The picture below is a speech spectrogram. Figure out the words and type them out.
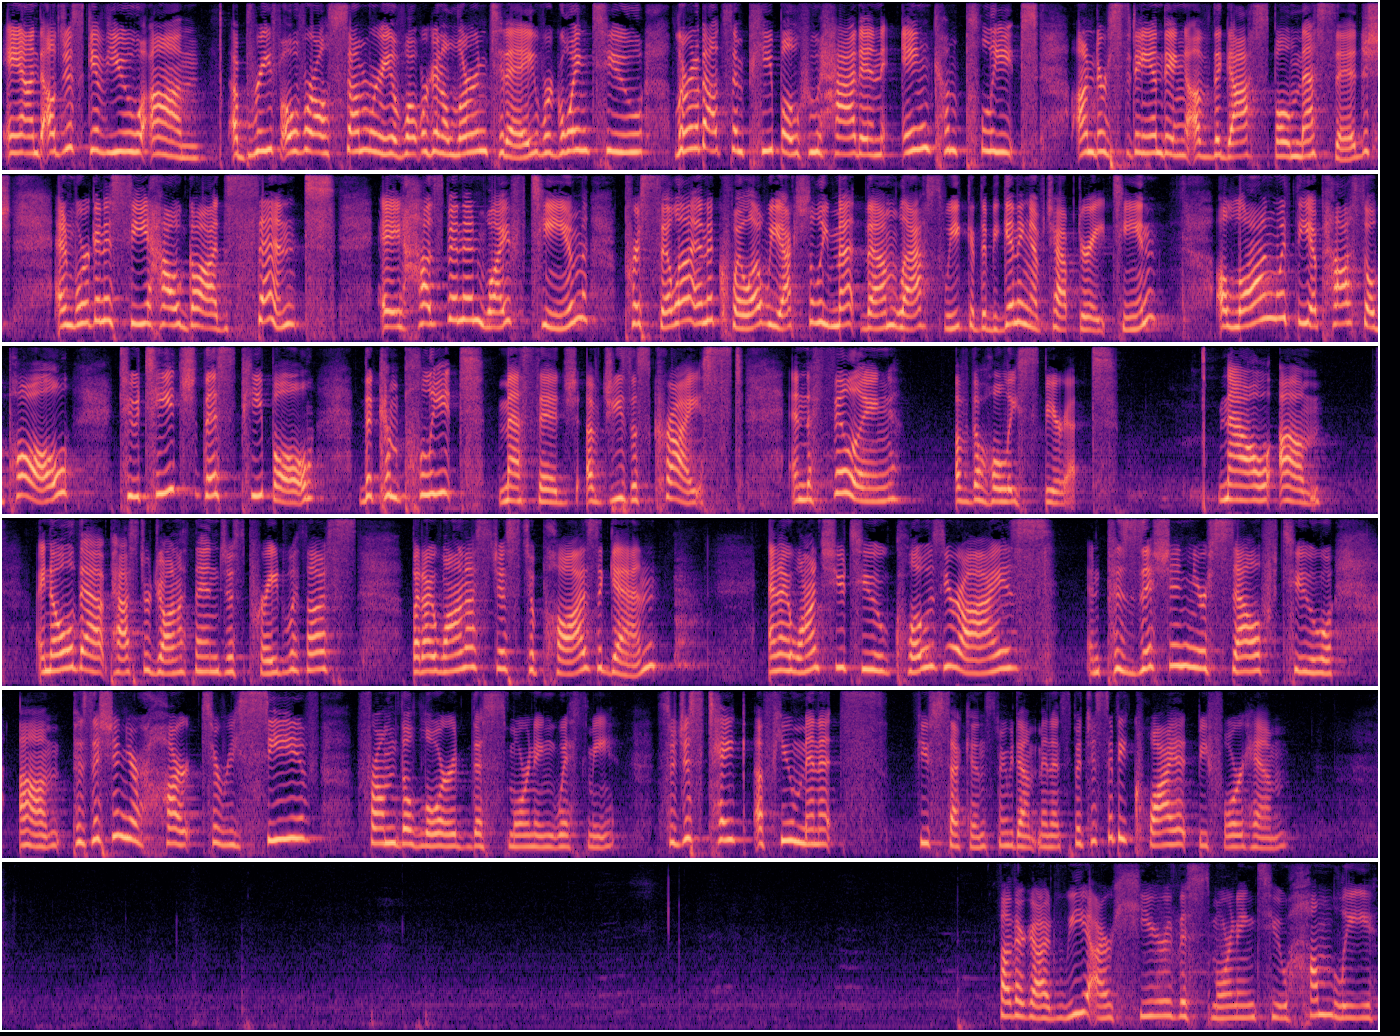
And I'll just give you um, a brief overall summary of what we're going to learn today. We're going to learn about some people who had an incomplete understanding of the gospel message. And we're going to see how God sent a husband and wife team, Priscilla and Aquila. We actually met them last week at the beginning of chapter 18, along with the Apostle Paul, to teach this people the complete message of Jesus Christ and the filling of the Holy Spirit. Now, um, I know that Pastor Jonathan just prayed with us but I want us just to pause again, and I want you to close your eyes and position yourself to um, position your heart to receive from the Lord this morning with me. So just take a few minutes, a few seconds, maybe not minutes, but just to be quiet before Him. Father God, we are here this morning to humbly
